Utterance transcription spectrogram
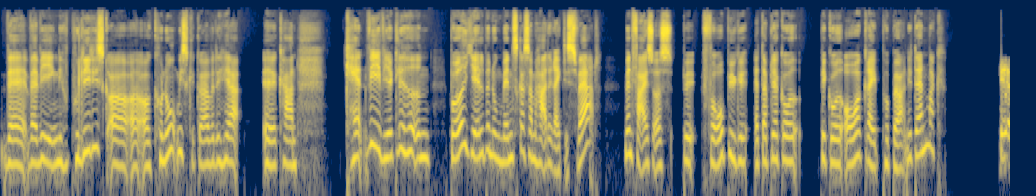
hvad, hvad vi egentlig politisk og, og, og økonomisk kan gøre ved det her, øh, Karen. Kan vi i virkeligheden både hjælpe nogle mennesker, som har det rigtig svært, men faktisk også forebygge, at der bliver gået, begået overgreb på børn i Danmark? Ja,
